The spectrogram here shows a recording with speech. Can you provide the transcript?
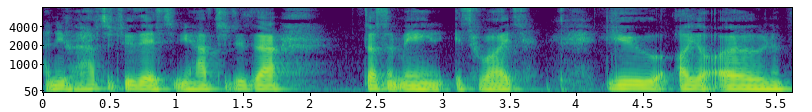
and you have to do this and you have to do that doesn't mean it's right. You are your own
